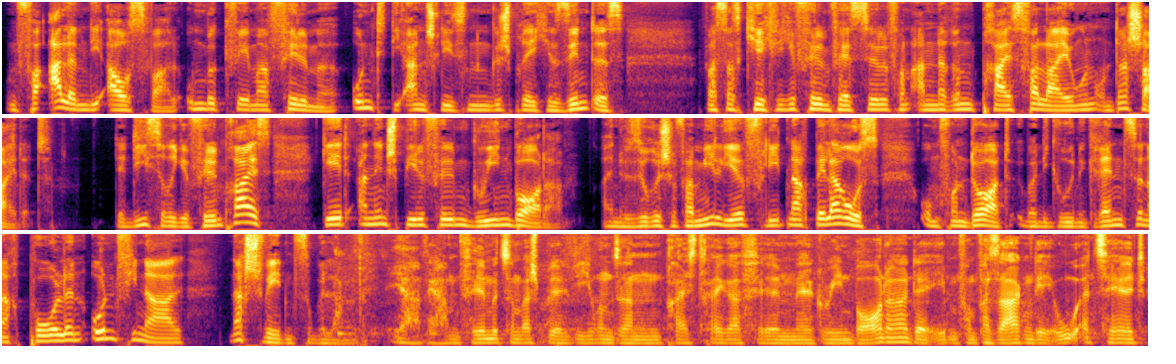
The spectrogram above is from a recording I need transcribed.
Und vor allem die Auswahl unbequemer Filme und die anschließenden Gespräche sind es, was das kirchliche Filmfestival von anderen Preisverleihungen unterscheidet. Der diesjährige Filmpreis geht an den Spielfilm Green Border, eine syrische Familie flieht nach Belarus, um von dort über die grüne Grenze nach Polen und final nach Schweden zu gelangen. Ja, wir haben Filme zum Beispiel wie unseren Preisträgerfilm äh, Green Border, der eben vom Versagen der EU erzählt,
